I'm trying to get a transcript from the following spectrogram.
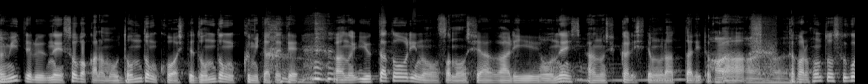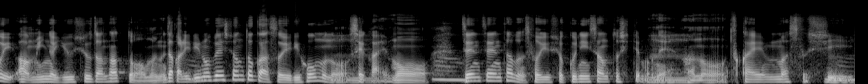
うん。見てるね、そばからもうどんどん壊して、どんどん組み立てて、あの、言った通りのその仕上がりをね、あの、しっかりしてもらったりとか、はいはいはい。だから本当すごい、あ、みんな優秀だなとは思います。だからリノベーションとかそういうリフォームの世界も、全然多分そういう職人さんとしてもね、うん。あの、使えますし、うん。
